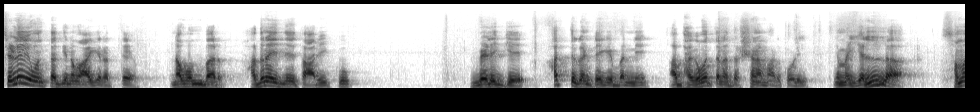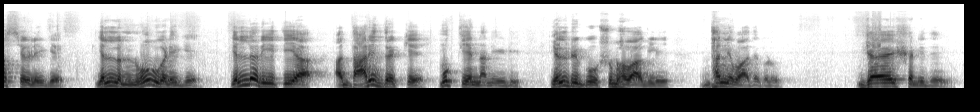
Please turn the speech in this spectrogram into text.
ಸೆಳೆಯುವಂಥ ದಿನವಾಗಿರುತ್ತೆ ನವೆಂಬರ್ ಹದಿನೈದನೇ ತಾರೀಕು. ಬೆಳಿಗ್ಗೆ ಹತ್ತು ಗಂಟೆಗೆ ಬನ್ನಿ, ಆ ಭಗವಂತನ ದರ್ಶನ ಮಾಡ್ಕೊಳ್ಳಿ. ನಿಮ್ಮ ಎಲ್ಲ ಸಮಸ್ಯೆಗಳಿಗೆ, ಎಲ್ಲ ನೋವುಗಳಿಗೆ, ಎಲ್ಲ ರೀತಿಯ ಆ ದಾರಿದ್ರ್ಯಕ್ಕೆ ಮುಕ್ತಿಯನ್ನು ನೀಡಿ. ಎಲ್ರಿಗೂ ಶುಭವಾಗಲಿ. ಧನ್ಯವಾದಗಳು. ಜಯ ಶನಿದೇವ್.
